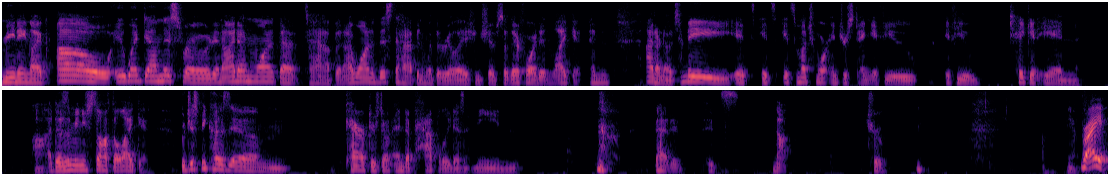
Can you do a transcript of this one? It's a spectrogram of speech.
Meaning, like, oh, it went down this road and I didn't want that to happen. I wanted this to happen with the relationship, so therefore I didn't like it. And I don't know. To me, it's it's it's much more interesting if you if you take it in. Uh, it doesn't mean you still have to like it, but just because um, characters don't end up happily doesn't mean that it, it's not true. Right.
